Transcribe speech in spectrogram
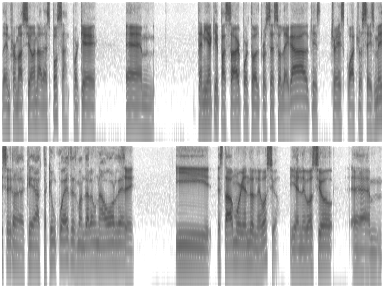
la información a la esposa, porque em, tenía que pasar por todo el proceso legal, que es tres, cuatro, seis meses. Hasta que, hasta que un juez les mandara una orden. Sí. Y estaba muriendo el negocio. Y el negocio em,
